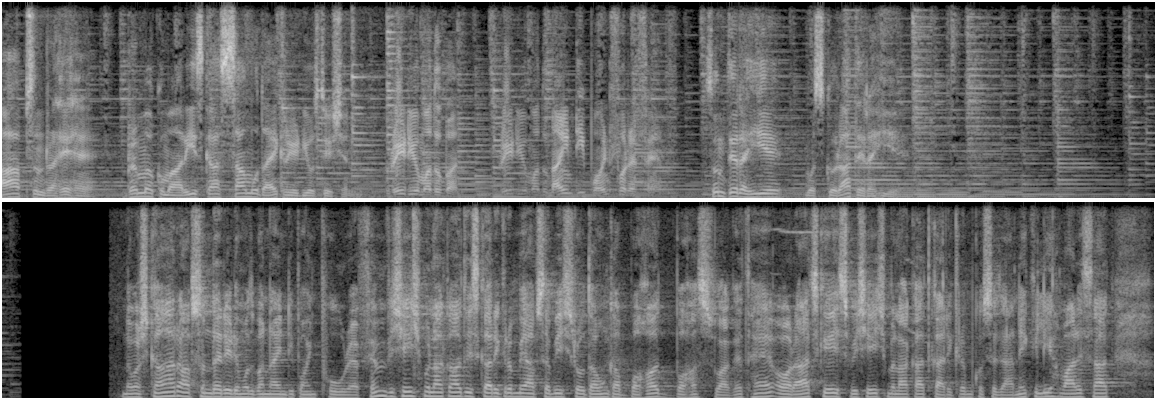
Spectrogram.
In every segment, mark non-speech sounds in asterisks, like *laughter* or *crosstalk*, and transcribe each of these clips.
आप सुन रहे हैं ब्रह्म कुमारी इसका सामुदायिक radio station. Radio Madhuban radio Madhu 90.4 FM. सुनते रहिए मुस्कुराते रहिए। नमस्कार आप सुन रहे रेडियो मधुबन 90.4 एफएम। विशेष मुलाकात इस कार्यक्रम में आप सभी श्रोताओं का बहुत बहुत स्वागत है। और आज के इस विशेष मुलाकात कार्यक्रम को सजाने के लिए हमारे साथ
